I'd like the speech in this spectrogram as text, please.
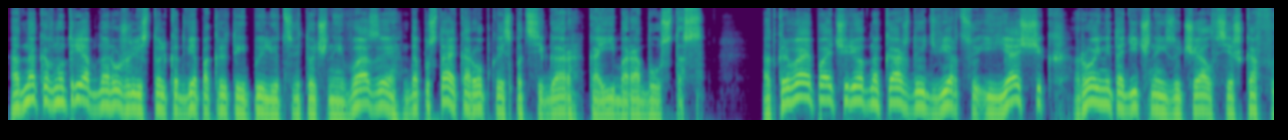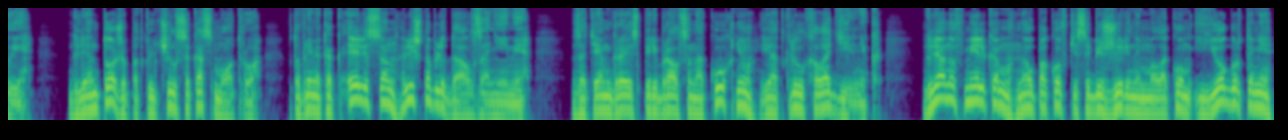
Однако внутри обнаружились только две покрытые пылью цветочные вазы да пустая коробка из-под сигар «Каиба Робустас». Открывая поочередно каждую дверцу и ящик, Рой методично изучал все шкафы. Глен тоже подключился к осмотру, в то время как Эллисон лишь наблюдал за ними — Затем Грейс перебрался на кухню и открыл холодильник. Глянув мельком на упаковки с обезжиренным молоком и йогуртами,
